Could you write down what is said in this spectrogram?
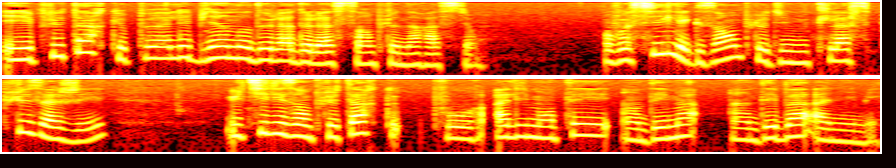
Et Plutarque peut aller bien au-delà de la simple narration. Voici l'exemple d'une classe plus âgée utilisant Plutarque pour alimenter un débat, un débat animé.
